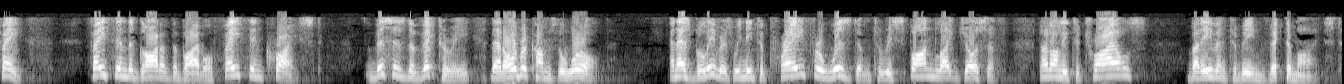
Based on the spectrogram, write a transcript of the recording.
Faith. Faith in the God of the Bible. Faith in Christ. This is the victory that overcomes the world. And as believers, we need to pray for wisdom to respond like Joseph, not only to trials, but even to being victimized.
